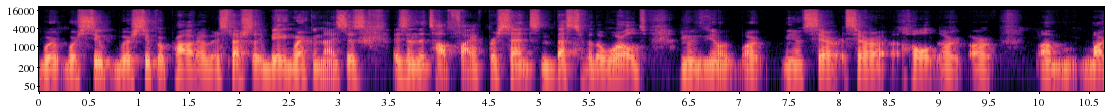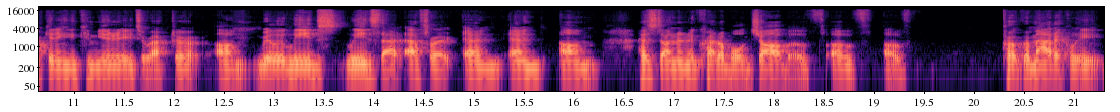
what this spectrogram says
we're we're, su- we're super proud of especially being recognized as as in the top five percent and best of the world. I mean, you know, our you know Sarah Sarah Holt, our our um, marketing and community director, um, really leads leads that effort and and um, has done an incredible job of of of programmatically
